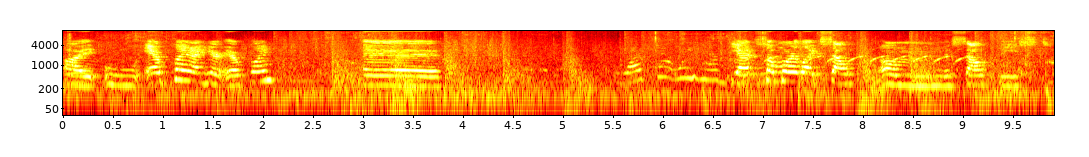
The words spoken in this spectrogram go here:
I, ooh, airplane, I hear airplane. Uh, Why can't we hear? yeah, it's somewhere like south, um, the southeast.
